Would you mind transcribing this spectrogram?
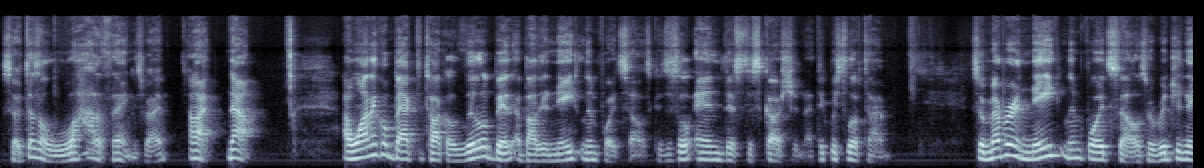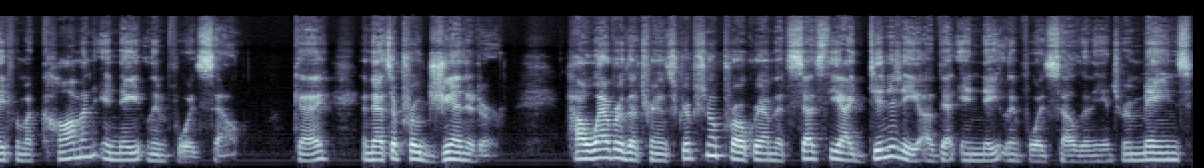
So it does a lot of things, right? All right. Now, I want to go back to talk a little bit about innate lymphoid cells because this will end this discussion. I think we still have time. So remember, innate lymphoid cells originate from a common innate lymphoid cell, okay? And that's a progenitor. However, the transcriptional program that sets the identity of that innate lymphoid cell lineage remains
